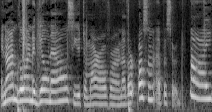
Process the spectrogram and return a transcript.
And I'm going to go now. See you tomorrow for another awesome episode. Bye.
